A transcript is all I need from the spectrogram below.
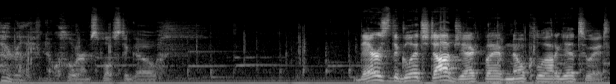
I really have no clue where I'm supposed to go. There's the glitched object, but I have no clue how to get to it.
